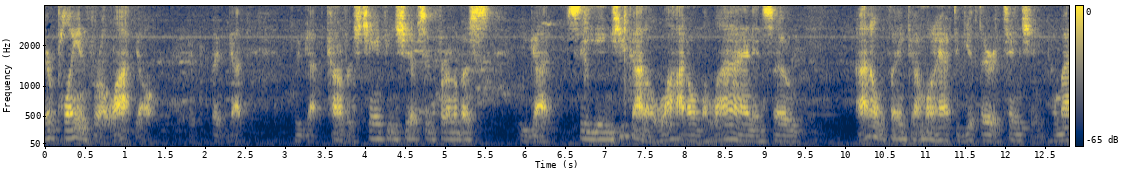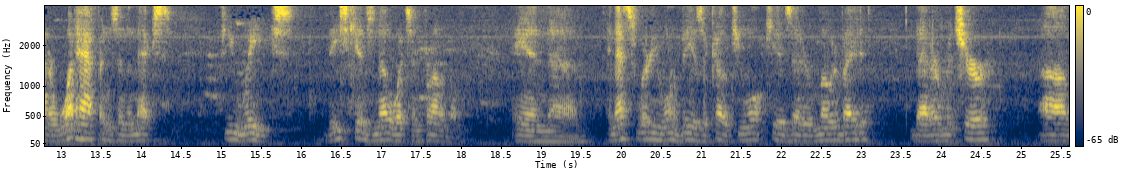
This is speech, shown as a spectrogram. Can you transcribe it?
They're playing for a lot, y'all. They've got we've got conference championships in front of us. You got seedings. You got a lot on the line, and so I don't think I'm gonna have to get their attention. No matter what happens in the next few weeks, these kids know what's in front of them, and uh, and that's where you want to be as a coach. You want kids that are motivated, that are mature. Um,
